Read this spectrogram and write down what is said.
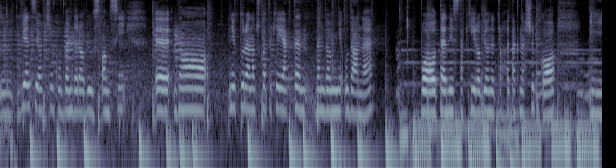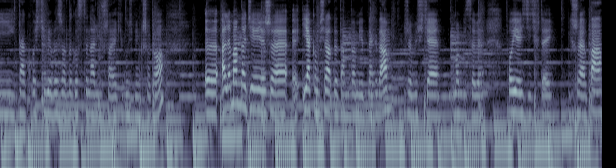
Y, Więcej odcinków będę robił z ONSI. Y, No, niektóre na przykład takie jak ten będą nieudane, bo ten jest taki robiony trochę tak na szybko i tak właściwie bez żadnego scenariusza jakiegoś większego. Y, Ale mam nadzieję, że jakąś radę tam wam jednak dam, żebyście mogli sobie pojeździć w tej grze. Pa!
